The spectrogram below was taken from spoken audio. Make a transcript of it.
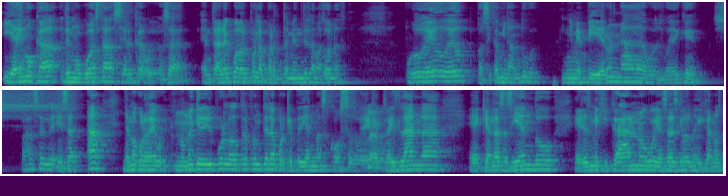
Y ya de Mocoa, de Mocoa estaba cerca, güey, o sea, entrar a Ecuador por la parte también del Amazonas. Puro dedo, dedo, pasé caminando, güey. Ni me pidieron nada, güey, de que, pásale, esa... Ah, ya me acordé, güey, no me quería ir por la otra frontera porque pedían más cosas, güey, Claro. que traes lana, eh, qué andas haciendo, eres mexicano, güey, ya sabes que los mexicanos,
